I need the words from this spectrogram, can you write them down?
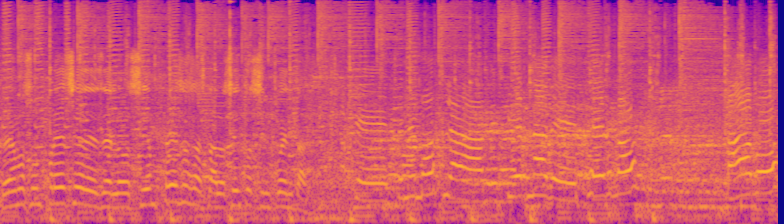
Tenemos un precio desde los 100 pesos hasta los 150. tenemos la pierna de cerdo, pavo,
